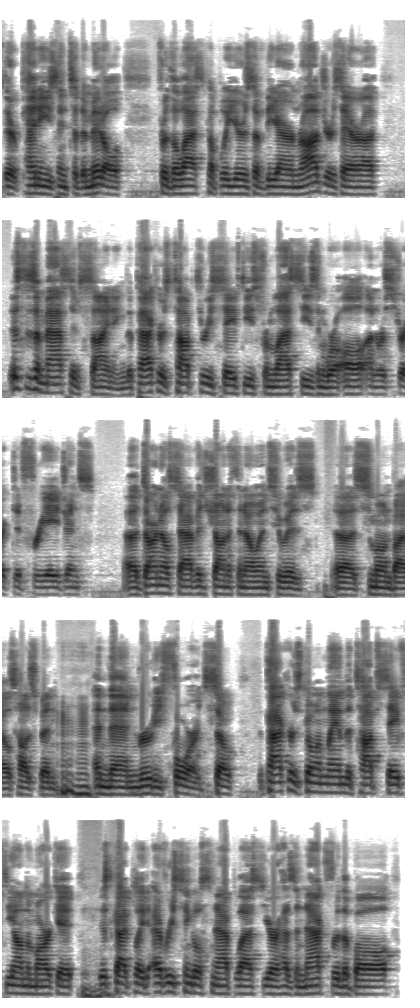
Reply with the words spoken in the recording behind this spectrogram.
their pennies into the middle for the last couple of years of the Aaron Rodgers era. This is a massive signing. The Packers' top three safeties from last season were all unrestricted free agents. Uh, Darnell Savage, Jonathan Owens, who is uh, Simone Biles' husband, mm-hmm. and then Rudy Ford. So the Packers go and land the top safety on the market. This guy played every single snap last year, has a knack for the ball,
